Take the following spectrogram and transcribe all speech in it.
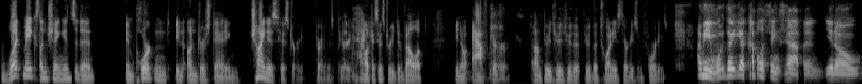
what makes Lincheng incident important in understanding China's history during this period? How China's history developed, you know, after um, through, through through the through the 20s, 30s, and 40s. I mean, the, a couple of things happened. You know,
